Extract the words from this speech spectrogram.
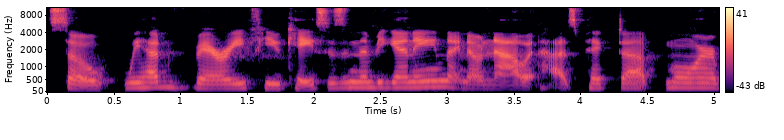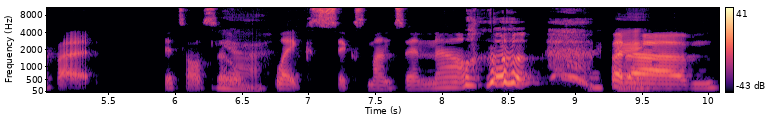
So we had very few cases in the beginning. I know now it has picked up more, but it's also Yeah. like six months in now. But um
